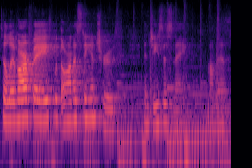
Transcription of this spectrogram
to live our faith with honesty and truth. In Jesus' name, amen.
